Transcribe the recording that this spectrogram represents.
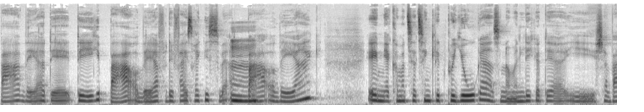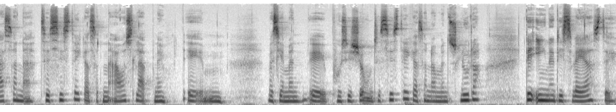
bare være, det er, det er ikke bare at være, for det er faktisk rigtig svært mm. bare at være, ikke? Øhm, Jeg kommer til at tænke lidt på yoga, altså når man ligger der i shavasana til sidst, ikke? altså den afslappende, øhm, hvad siger man, øh, position til sidst, ikke? altså når man slutter. Det er en af de sværeste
